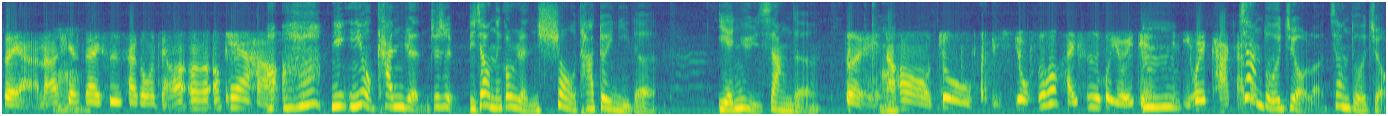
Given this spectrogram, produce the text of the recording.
对啊，然后现在是他跟我讲话，嗯，OK 啊，好啊，你你有堪忍，就是比较能够忍受他对你的言语上的。对，然后就有时候还是会有一点，你会卡卡。这样多久了？这样多久？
